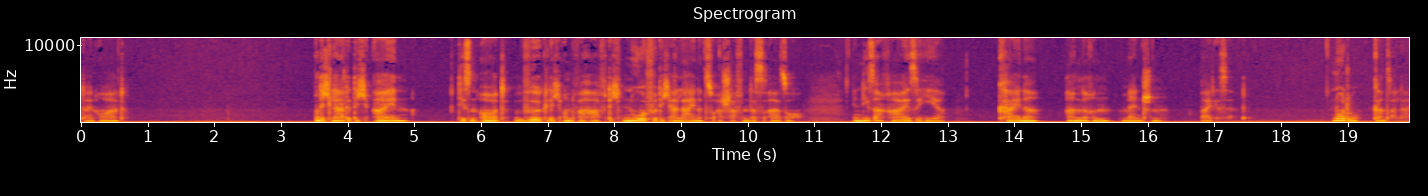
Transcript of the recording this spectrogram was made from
dein Ort? Und ich lade dich ein, diesen Ort wirklich und wahrhaftig nur für dich alleine zu erschaffen, dass also in dieser Reise hier keine anderen Menschen bei dir sind. Nur du ganz allein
